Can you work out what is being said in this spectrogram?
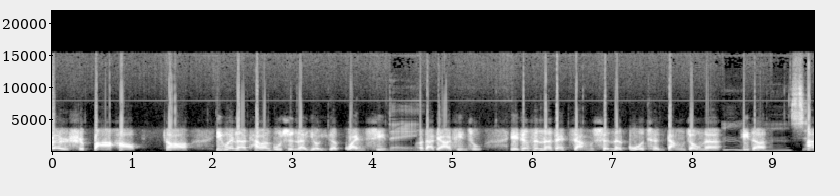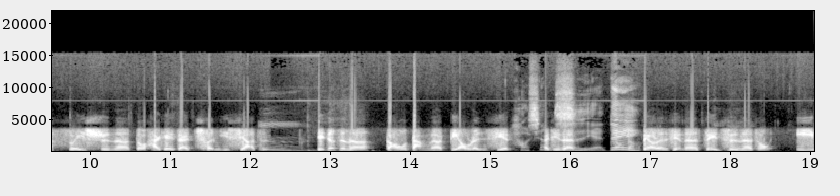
二十八号啊、因为呢，台湾股市呢有一个惯性大家要清楚，也就是呢，在涨升的过程当中呢，记得它随时呢都还可以再撑一下子，嗯，也就是呢高档呢吊人线，好记得？是耶，对，吊人线呢这一次呢从一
